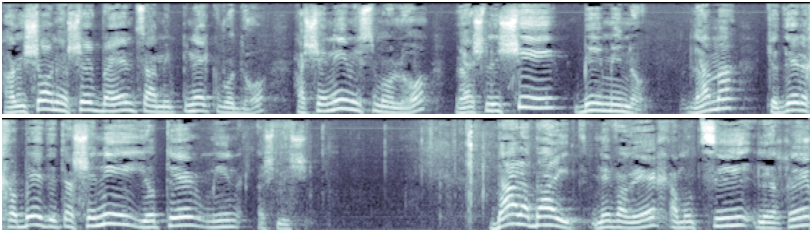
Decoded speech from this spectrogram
הראשון יושב באמצע מפני כבודו, השני משמאלו והשלישי בימינו. למה? כדי לכבד את השני יותר מן השלישי. בעל הבית מברך, המוציא לחם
